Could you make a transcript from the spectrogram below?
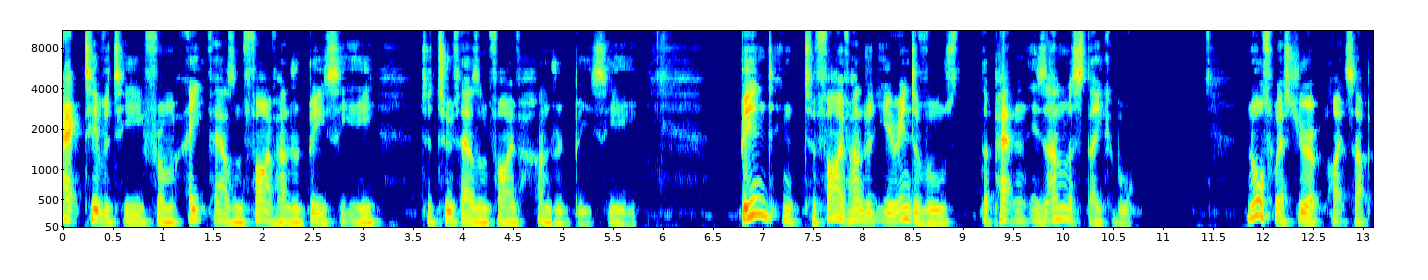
activity from 8500 BCE to 2500 BCE. Binned into 500 year intervals, the pattern is unmistakable. Northwest Europe lights up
